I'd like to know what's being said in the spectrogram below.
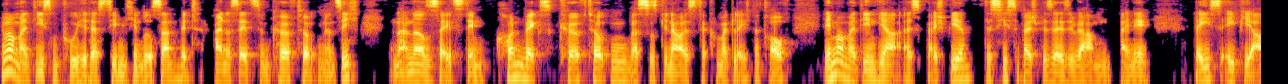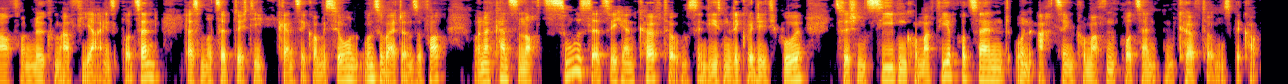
nehmen wir mal diesen Pool hier, der ist ziemlich interessant mit einerseits dem Curve Token an sich und andererseits dem Convex Curve Token, was das genau ist, da kommen wir gleich noch drauf. Nehmen wir mal den hier als Beispiel. Das hieß beispielsweise, wir haben eine Base APR von 0,41%, das im Prinzip durch die ganze Kommission und so weiter und so fort. Und dann kannst du noch zusätzlich an Curve Tokens in diesem Liquidity Pool zwischen 7,4% und 18,5% an Curve Tokens bekommen.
